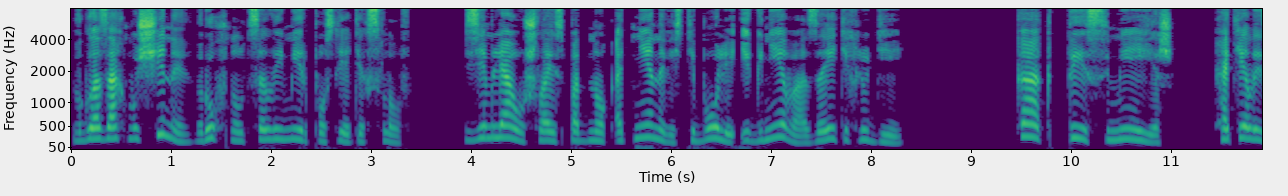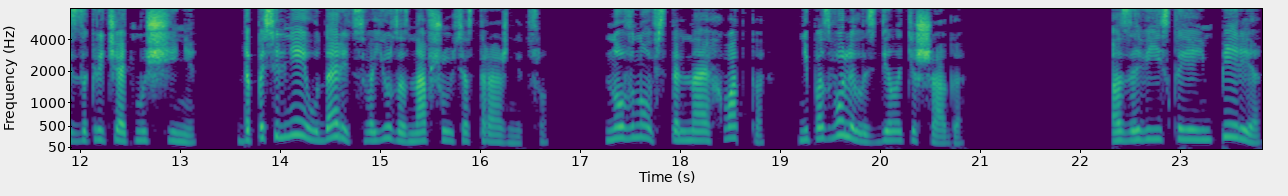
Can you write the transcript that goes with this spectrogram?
В глазах мужчины рухнул целый мир после этих слов. Земля ушла из-под ног от ненависти, боли и гнева за этих людей. «Как ты смеешь!» — хотелось закричать мужчине, да посильнее ударить свою зазнавшуюся стражницу. Но вновь стальная хватка не позволила сделать и шага. Азавийская империя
